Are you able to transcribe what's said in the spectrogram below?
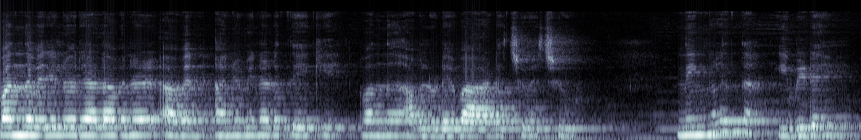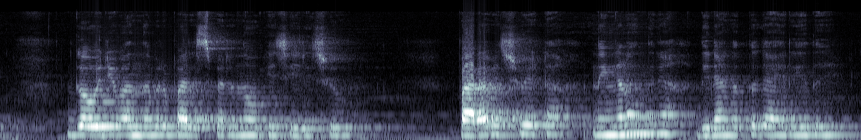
വന്നവരിൽ ഒരാൾ അവന് അവൻ അനുവിനടുത്തേക്ക് വന്ന് അവളുടെ വാ അടച്ചു വെച്ചു. നിങ്ങളെന്താ ഇവിടെ? ഗൗരി വന്നവർ പരസ്പരം നോക്കി ചിരിച്ചു. പറ വിച്ചുവേട്ടാ നിങ്ങളെന്തിനാ ഇതിനകത്ത് കയറിയത്?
